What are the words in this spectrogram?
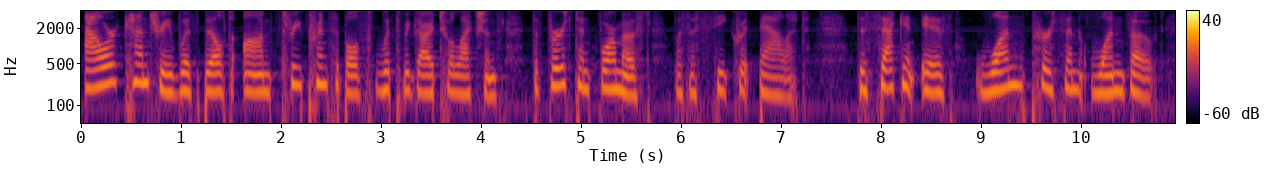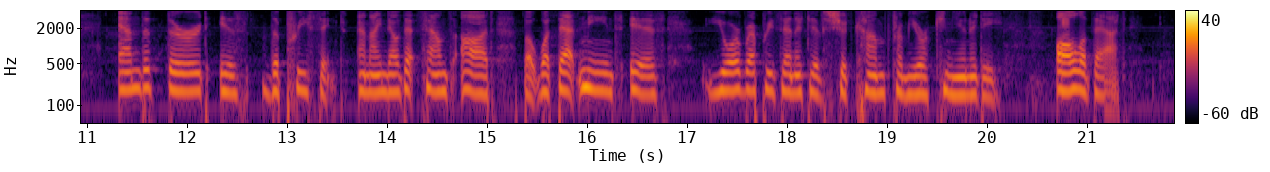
Our country was built on three principles with regard to elections. The first and foremost was a secret ballot. The second is one person, one vote. And the third is the precinct. And I know that sounds odd, but what that means is your representatives should come from your community. All of that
